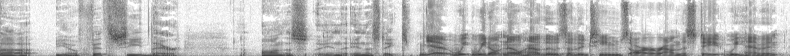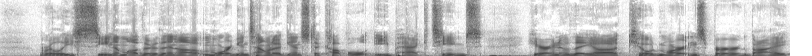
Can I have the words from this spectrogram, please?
uh, you know, fifth seed there on this in the in the states. Yeah, we we don't know how those other teams are around the state. We haven't really seen them other than uh, Morgantown against a couple EPAC teams here. I know they uh, killed Martinsburg by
